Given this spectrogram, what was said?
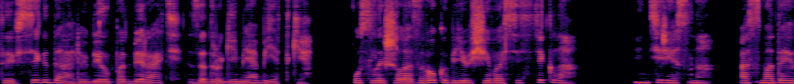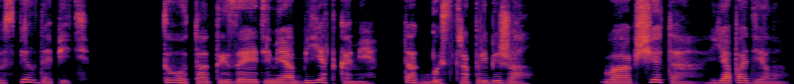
Ты всегда любил подбирать за другими объедки». Услышала звук бьющегося стекла. Интересно, Асмодей успел допить? То-то ты за этими объедками так быстро прибежал. Вообще-то я по делу.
